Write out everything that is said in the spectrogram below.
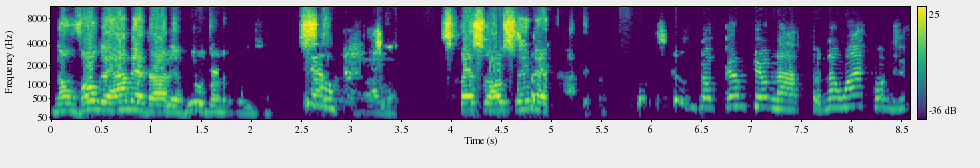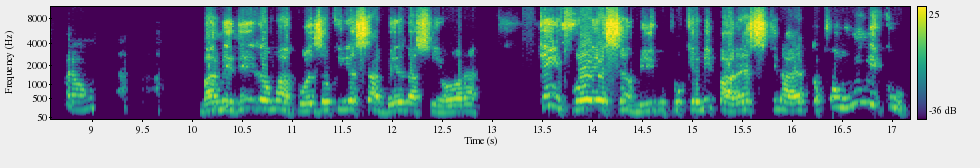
Não vão ganhar medalha, viu, dona Luísa? Não. Esse pessoal sem medalha do campeonato, não há condição. Mas me diga uma coisa, eu queria saber da senhora quem foi esse amigo, porque me parece que na época foi o único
